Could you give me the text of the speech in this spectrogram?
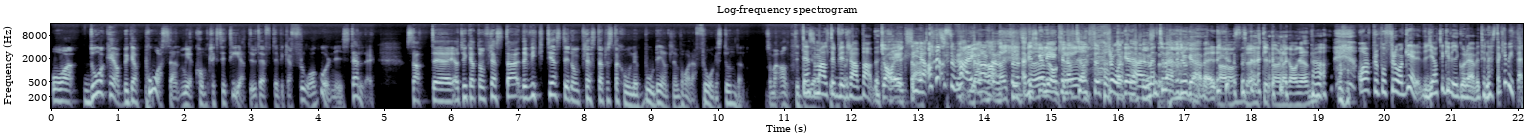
Och då kan jag bygga på sen med komplexitet utefter vilka frågor ni ställer. Så att, eh, jag tycker att de flesta, det viktigaste i de flesta presentationer borde egentligen vara frågestunden. Som alltid Den som alltid tid blir drabbad. Ja, exakt. Ja, alltså varje vi skulle egentligen ha okej. tid för frågor här, men tyvärr vi drog över. Ja, det skippar den här gången. Ja. Och apropå frågor, jag tycker vi går över till nästa kapitel.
